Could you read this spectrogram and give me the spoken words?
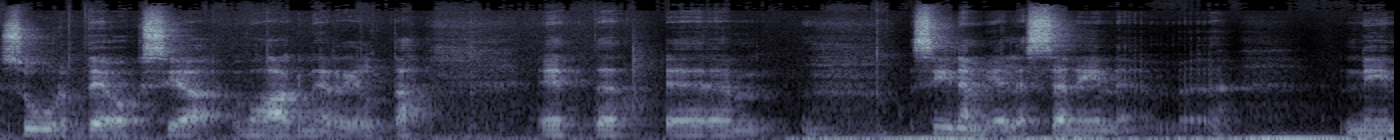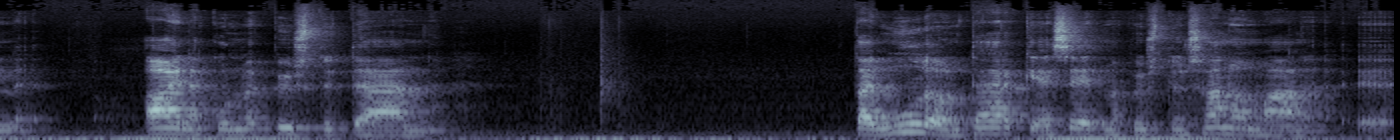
suurteoksia Wagnerilta. Että siinä mielessä niin, niin aina kun me pystytään, tai mulle on tärkeää se, että mä pystyn sanomaan eh,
